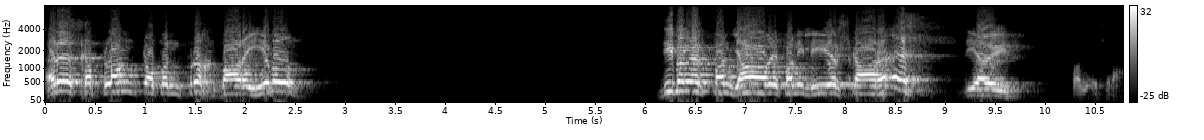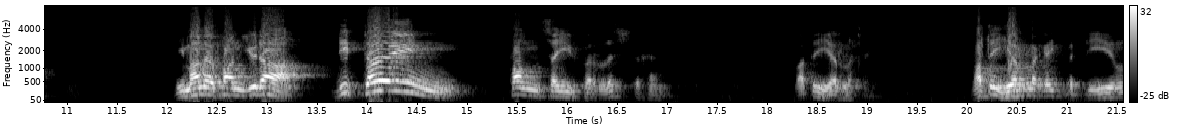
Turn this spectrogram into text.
Hulle is geplant op 'n vrugbare heuwel die wingerd van Jawe van die leerskare is die huis van Israel. Die manne van Juda die tuin van sy verlustiging wat 'n heerlikheid Wat 'n heerlikheid bedeel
